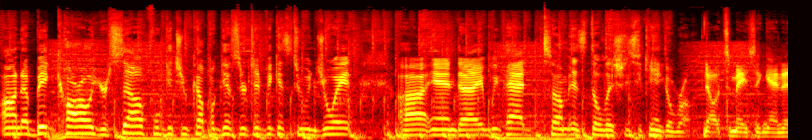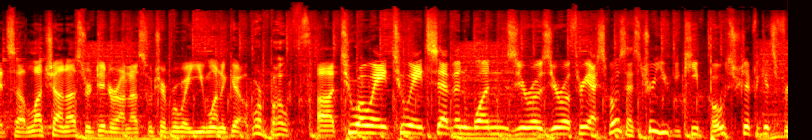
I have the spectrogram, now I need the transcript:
on a Big Carl yourself. We'll get you a couple gift certificates to enjoy it. Uh, and uh, we've had some. It's delicious. You can't go wrong. No, it's amazing. And it's uh, lunch on us or dinner on us, whichever way you want to go. Or both. Uh, 208 287 1003. I suppose that's true. You could keep both certificates for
